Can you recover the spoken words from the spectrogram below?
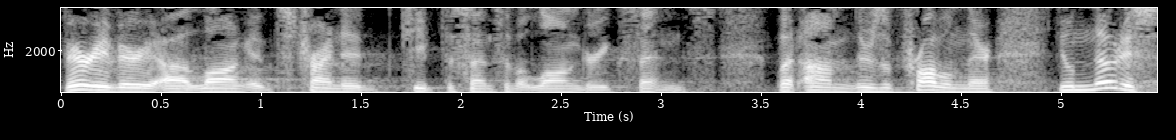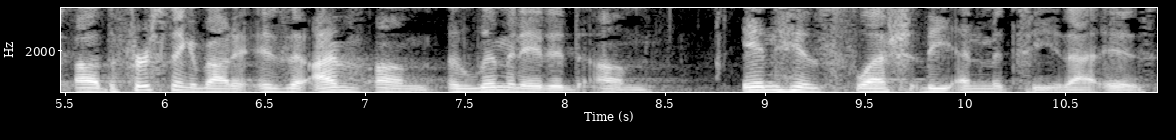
Very, very uh, long. It's trying to keep the sense of a long Greek sentence. But um, there's a problem there. You'll notice uh, the first thing about it is that I've um, eliminated um, in his flesh the enmity, that is.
